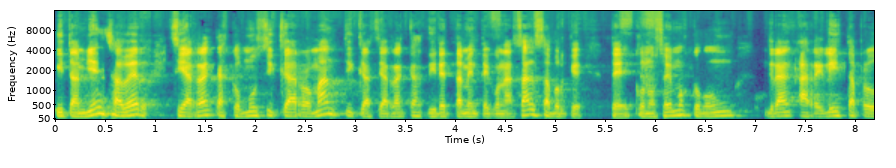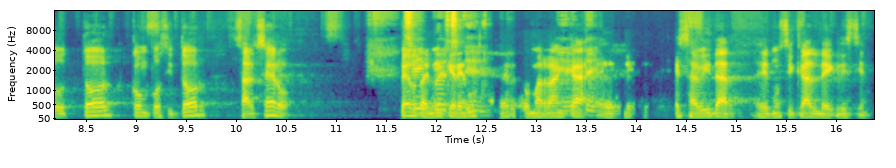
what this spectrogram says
y también saber si arrancas con música romántica, si arrancas directamente con la salsa, porque te conocemos como un gran arreglista, productor, compositor, salsero. Pero también pues, queremos eh, saber cómo arranca eh, esa vida musical de Cristian.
